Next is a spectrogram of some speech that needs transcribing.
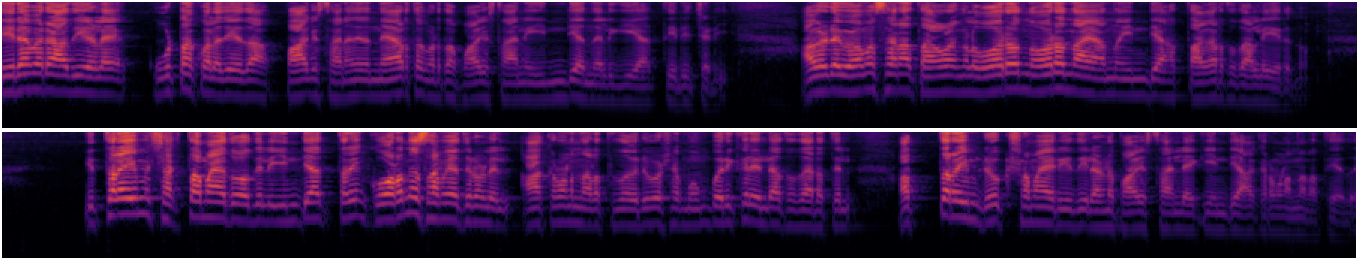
നിരപരാധികളെ കൂട്ടക്കൊല ചെയ്ത പാകിസ്ഥാൻ അതിന് നേതൃത്വം കൊടുത്ത പാകിസ്ഥാന് ഇന്ത്യ നൽകിയ തിരിച്ചടി. അവരുടെ വ്യോമസേന താവളങ്ങൾ ഓരോന്നോരോന്നായി അന്ന് ഇന്ത്യ തകർത്ത് തള്ളിയിരുന്നു. ഇത്രയും ശക്തമായ തോതിൽ ഇന്ത്യ അത്രയും കുറഞ്ഞ സമയത്തിനുള്ളിൽ ആക്രമണം നടത്തുന്നത് ഒരുപക്ഷെ മുമ്പ് ഒരിക്കലും ഇല്ലാത്ത തരത്തിൽ അത്രയും രൂക്ഷമായ രീതിയിലാണ് പാകിസ്ഥാനിലേക്ക് ഇന്ത്യ ആക്രമണം നടത്തിയത്.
